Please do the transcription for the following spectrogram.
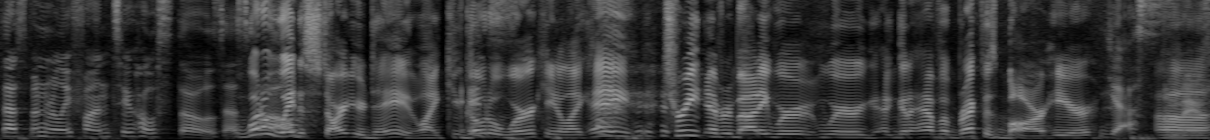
that's been really fun to host those as What well. a way to start your day. Like you go to work and you're like, hey, treat everybody. We're, we're gonna have a breakfast bar here. Yes. Uh,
